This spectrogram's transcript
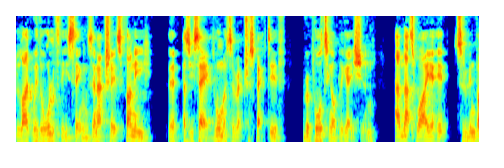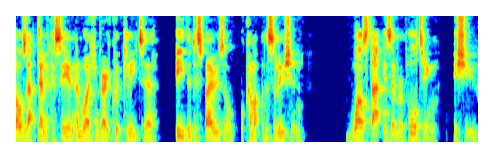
like with all of these things, and actually it's funny that as you say, it's almost a retrospective reporting obligation, and that's why it sort of involves that delicacy and, and working very quickly to either dispose or, or come up with a solution. Whilst that is a reporting issue,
